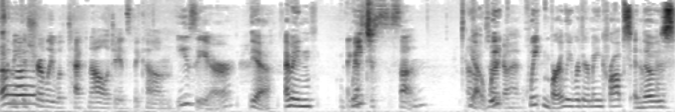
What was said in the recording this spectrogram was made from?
I mean, because uh, surely with technology it's become easier. yeah, I mean, I wheat. guess just sun. Oh, yeah, sorry, wheat, wheat and barley were their main crops, and those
